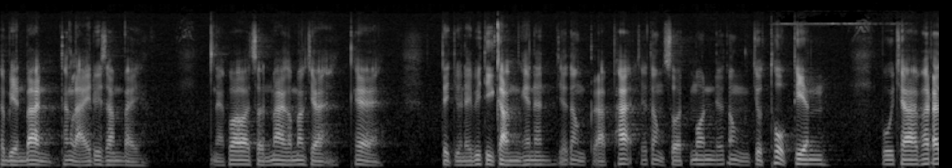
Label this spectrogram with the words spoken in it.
ทะเบียนบ้านทั้งหลายด้วยซ้ำไปนะเพราะส่วนมากก็มักจะแค่ ติดอยู่ในพิธีกรรมแค่นั้น จะต้องกราบพระจะต้องสวดมนต์จะต้องจุดธูปเทียน บูชาพระรั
